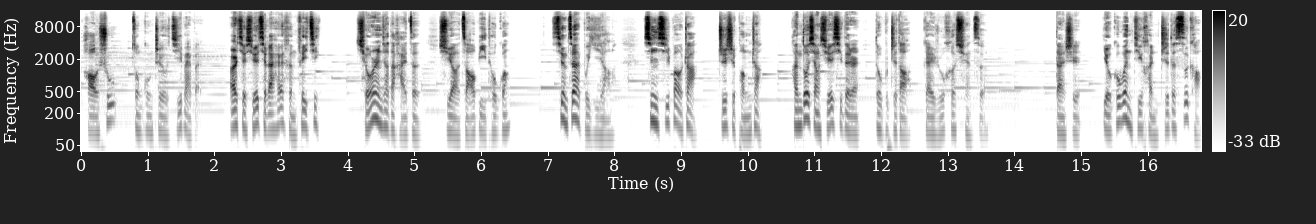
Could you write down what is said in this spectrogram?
好书总共只有几百本，而且学起来还很费劲，穷人家的孩子需要凿壁偷光。现在不一样了，信息爆炸，知识膨胀，很多想学习的人都不知道该如何选择。但是有个问题很值得思考，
